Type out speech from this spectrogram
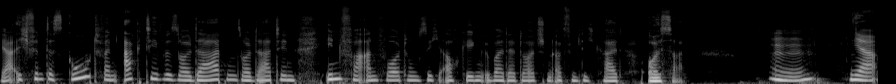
Ja, ich finde das gut, wenn aktive Soldaten, Soldatinnen in Verantwortung Verantwortung sich auch gegenüber der deutschen Öffentlichkeit äußern. Mhm. Ja,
